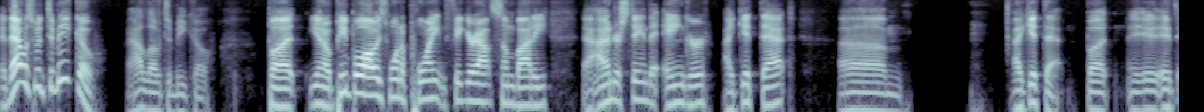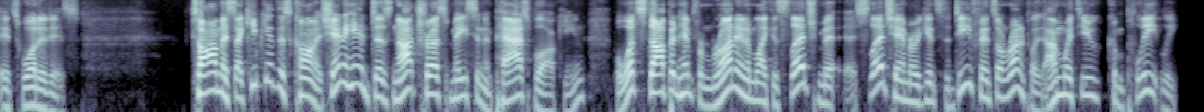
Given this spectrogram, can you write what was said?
And that was with DeMeco. I love DeMeco. But, you know, people always want to point and figure out somebody. I understand the anger. I get that. Um, I get that, but it, it, it's what it is. Thomas, I keep getting this comment. Shanahan does not trust Mason in pass blocking, but what's stopping him from running him like a sledge, sledgehammer against the defense on running plays? I'm with you completely.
